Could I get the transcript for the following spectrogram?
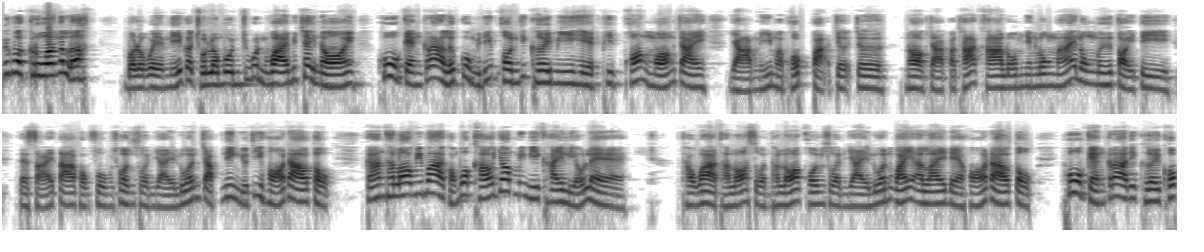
นึกว่ากลัวงั้นเหรอ บริเวณนี้ก็ชุลมุนวุ่นวายไม่ใช่น้อย คู่แก่งกล้าหรือกลุ่มอิทธิพลที่เคยมีเหตุผิดพ้องหมองใจ ยามนี้มาพบปะเจอเจอ นอกจากปะทะคารมยังลงไม้ลงมือต่อยตี แต่สายตาของฝูงชนส่วนใหญ่ล้วนจับนิ่งอยู่ที่หอดาวตก การทะเลาะวิวาทของพวกเขาย่อมไม่มีใครเหลียวแลทว่าทะเลาะส่วนทะเลาะคนส่วนใหญ่ล้วนไว้อะไรแด่หอดาวตก ผู้แก่งกล้าที่เคยคบ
